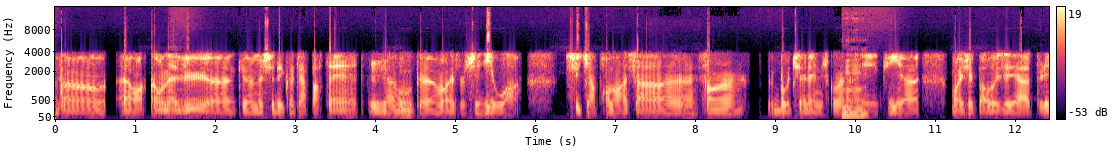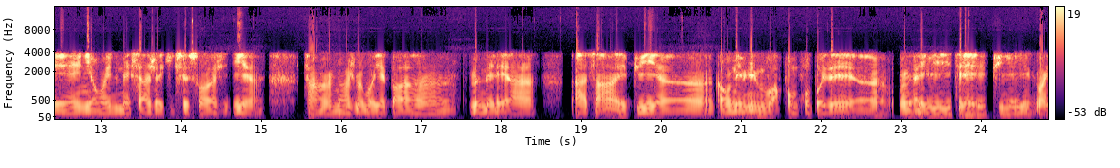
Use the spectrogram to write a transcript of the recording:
enfin, alors, quand on a vu euh, que Monsieur Descoter partait, j'avoue que moi, je me suis dit, waouh, celui qui reprendra ça, euh, enfin, beau challenge, quoi. Mhm. Et puis, euh, moi, j'ai pas osé appeler ni envoyer de message à qui que ce soit. J'ai dit, euh, enfin, non, je me voyais pas me mêler à à ça et puis euh, quand on est venu me voir pour me proposer euh, on allait visiter et puis ouais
